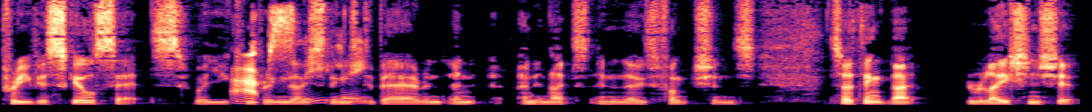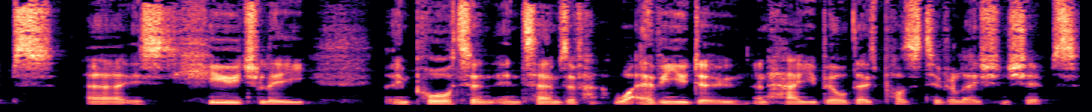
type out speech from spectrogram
previous skill sets where you can Absolutely. bring those things to bear and, and, and in, that, in those functions. So i think that relationships uh, is hugely important in terms of whatever you do and how you build those positive relationships.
